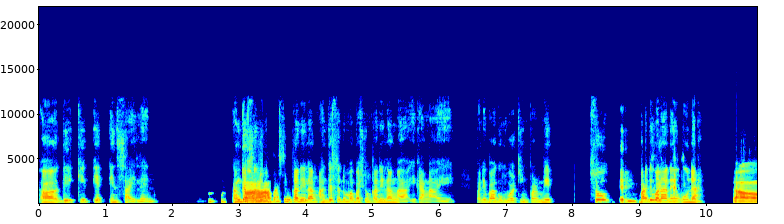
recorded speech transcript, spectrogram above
uh, they keep it in silent. Hanggang sa Aha. lumabas yung kanilang hanggang sa lumabas yung kanilang uh, ika nga eh, panibagong working permit. So, baliwala na yung una. Oo.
